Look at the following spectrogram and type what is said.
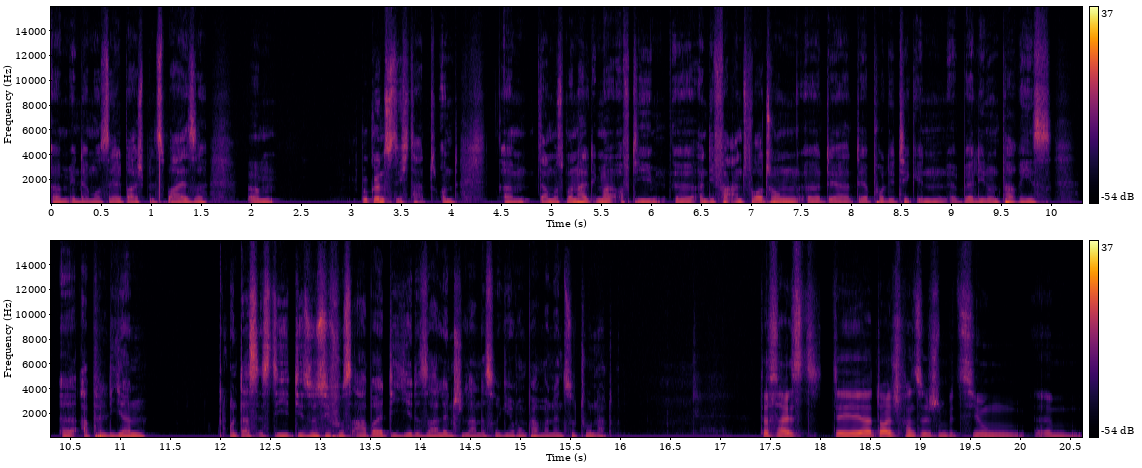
ähm, in der Moselle beispielsweise, ähm, begünstigt hat. Und ähm, da muss man halt immer auf die, äh, an die Verantwortung äh, der, der Politik in Berlin und Paris äh, appellieren Und das ist die, die Sisyphus-Arbeit, die jede saarländische Landesregierung permanent zu tun hat. Das heißt, der deutsch-französischen Beziehungen ähm,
